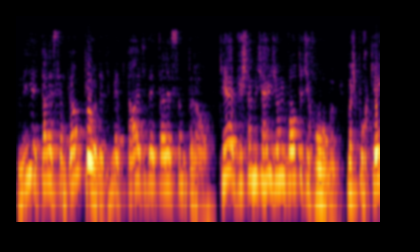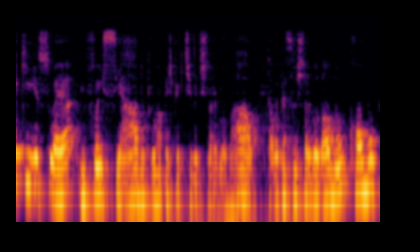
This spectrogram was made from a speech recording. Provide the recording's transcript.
nem a Itália central toda, de metade da Itália central, que é justamente a região em volta de Roma. Mas por que que isso é influenciado por uma perspectiva de história global? Estava pensando em história global não como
